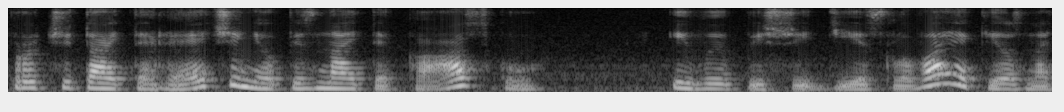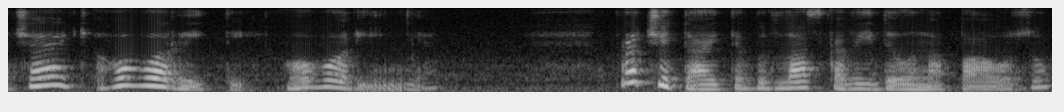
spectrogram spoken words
Прочитайте речення, опізнайте казку і випишіть дієслова, які означають говорити, говоріння. Прочитайте, будь ласка, відео на паузу.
